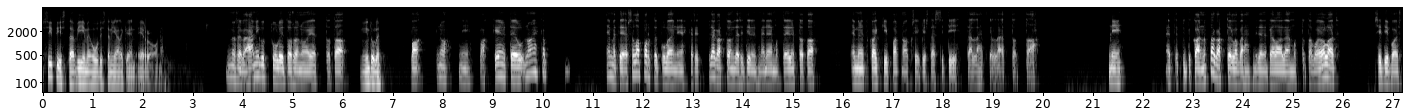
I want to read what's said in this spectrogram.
Citystä viime uutisten jälkeen eroon. No se vähän niin kuin tuli tuossa noin, että tota, Niin tuli. pak, no niin, pakkeja nyt ei ollut, no ehkä, en mä tiedä, jos se Laporte tulee, niin ehkä sit pitää katsoa, miten City nyt menee, mutta ei nyt tota, emme nyt kaikki panoksia pistää City tällä hetkellä, että tota, niin, että kannattaa katsella vähän, miten ne pelailee, mutta tota, voi olla, että City voisi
